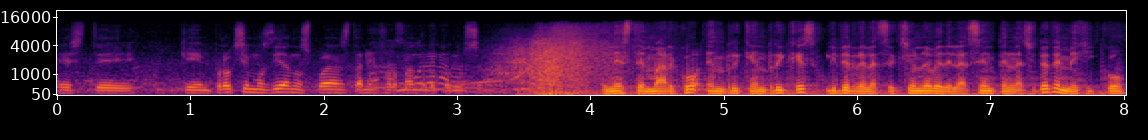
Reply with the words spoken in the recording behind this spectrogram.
este, que en próximos días nos puedan estar informando lo que nos En este marco, Enrique Enríquez, líder de la sección 9 de la CENTE en la Ciudad de México,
